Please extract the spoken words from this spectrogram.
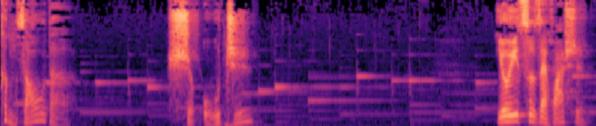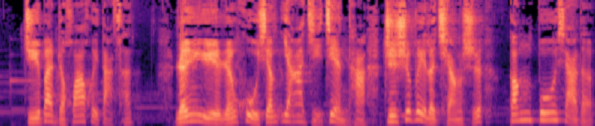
更糟的是无知。有一次在花市举办着花卉大餐，人与人互相压挤践踏，只是为了抢食。刚剥下的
